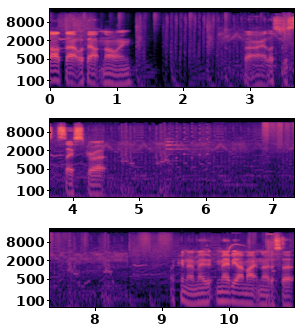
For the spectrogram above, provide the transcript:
Start that without knowing. Alright, let's just say screw it. Like, you know, maybe, maybe I might notice it.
